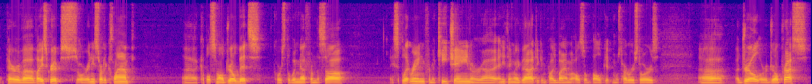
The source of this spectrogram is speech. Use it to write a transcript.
A pair of uh, vice grips or any sort of clamp, uh, a couple small drill bits, of course the wing nut from the saw, a split ring from a keychain or uh, anything like that. You can probably buy them also bulk at most hardware stores. Uh, a drill or a drill press,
